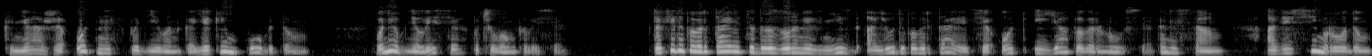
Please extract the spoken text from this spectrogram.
Княже, от несподіванка, яким побитом. Вони обнялися, почоломкалися. Птахи не повертаються до розорених гнізд, а люди повертаються. От і я повернувся, та не сам, а зі всім родом.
